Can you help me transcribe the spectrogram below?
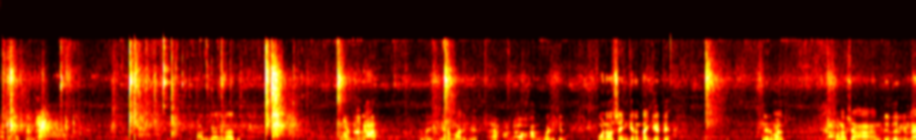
கதை எனக்கு தெரியல. அதுக்காக தான் அது. இல்லை ஈரமாக இருக்குது கால் வழுக்குது போன வருஷம் இங்கே இருந்தால் கேட்டு. நிர்மல் போன வருஷம் அந்த இது இருக்குல்ல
